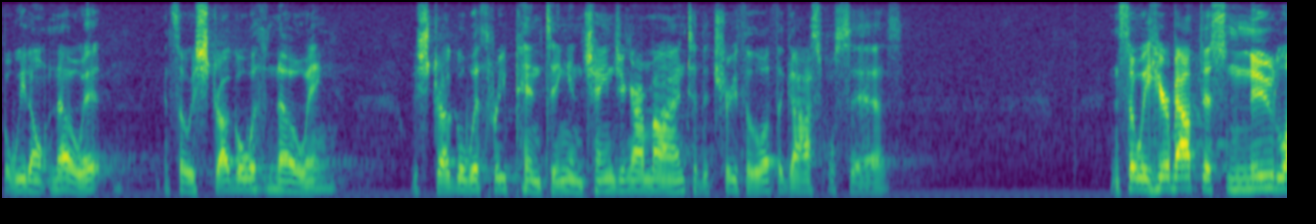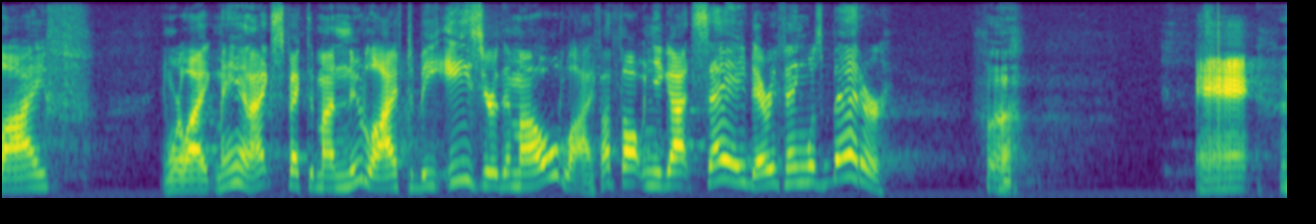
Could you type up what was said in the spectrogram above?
but we don't know it. And so we struggle with knowing. We struggle with repenting and changing our mind to the truth of what the gospel says. And so we hear about this new life And we're like, man, I expected my new life to be easier than my old life. I thought when you got saved, everything was better. Huh. Eh.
